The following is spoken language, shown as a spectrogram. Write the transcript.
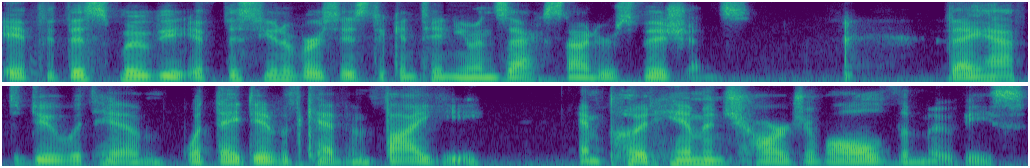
if this movie, if this universe is to continue in Zack Snyder's visions, they have to do with him what they did with Kevin Feige and put him in charge of all of the movies.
